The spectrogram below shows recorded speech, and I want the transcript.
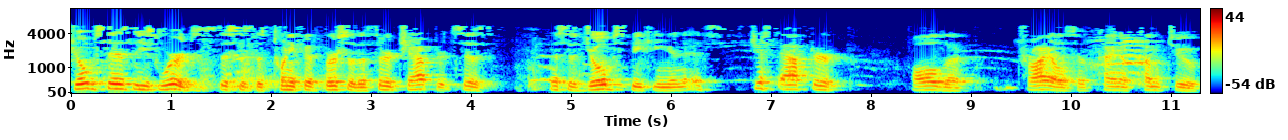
Job says these words. This is the 25th verse of the third chapter. It says, this is Job speaking, and it's just after all the trials have kind of come to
